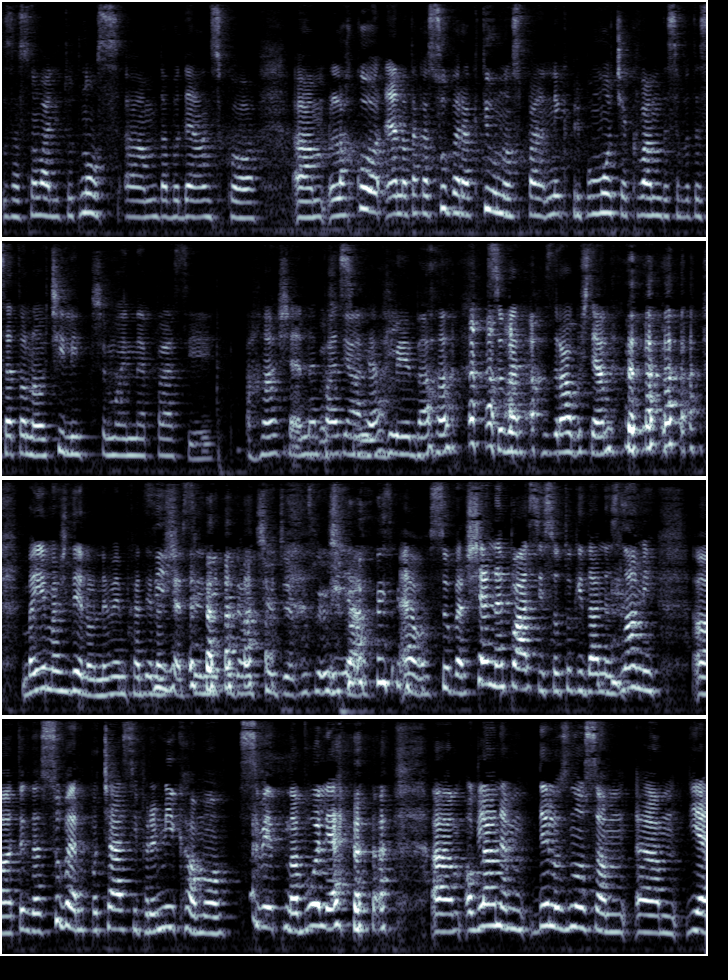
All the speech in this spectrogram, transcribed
zasnovali tudi nos, um, da bo dejansko um, lahko ena taka super aktivnost, pa nek pripomoček vam, da se boste vse to naučili. Še moj ne pasi. Aha, še ne pa si ja. gleda. Super, zdrav boštjan. Ba imaš delo, ne vem, kaj delaš. Že se nekaj naučil, če poslušaš. Ja, evo, super, še ne pa si so tukaj danes z nami. Uh, tako da super, počasi premikamo svet na bolje. um, o glavnem delu z nosom um, je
